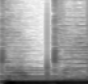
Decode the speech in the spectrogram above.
Thank you.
